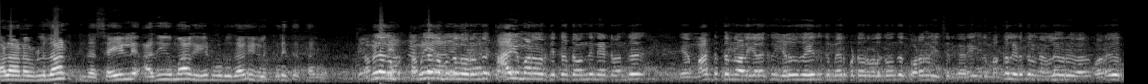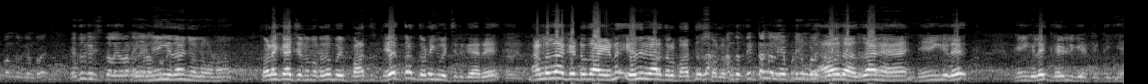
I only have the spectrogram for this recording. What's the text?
ஆளானவர்கள் தான் இந்த செயலில் அதிகமாக ஈடுபடுவதாக எங்களுக்கு கிடைத்த தகவல். தமிழக முதல்வர் வந்து தாயுமானவர் திட்டத்தை வந்து நேற்று வந்து மாற்றுத்திறனாளிகளுக்கு எழுபது வயதுக்கு மேற்பட்டவர்களுக்கு வந்து தொடங்கி வச்சிருக்காரு. இது மக்கள் இடத்துல நல்ல ஒரு வரவேற்பு வந்திருக்கின்ற எதிர்கட்சி தலைவராக நீங்க தான் சொல்லணும். தொலைக்காட்சி நம்பர் போய் பார்த்து நேத்து தான் தொடங்கி வச்சிருக்காரு. நல்லதா கெட்டதா என எதிர்காலத்தில் பார்த்து சொல்லணும். அந்த திட்டங்கள் எப்படி உங்களுக்கு அதாவது அதுதாங்க நீங்களே நீங்களே கேள்வி கேட்டுட்டீங்க.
